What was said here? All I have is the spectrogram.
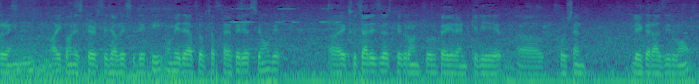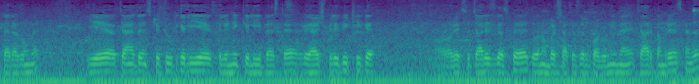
रहीम आईकॉन स्टेट से जावेद से देखी उम्मीद है आप लोग सब खैरियत से होंगे। एक सौ चालीस गज पे ग्राउंड फ्लोर का ये रेंट के लिए पोर्शन लेकर हाजिर हुआ हूँ पहला रूम है ये चाहें तो इंस्टीट्यूट के लिए क्लिनिक के लिए बेस्ट है रिहाइश के लिए भी ठीक है। और 140 गज पे है दो नंबर शाह फैसल कॉलोनी में है, चार कमरे हैं इसके अंदर।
